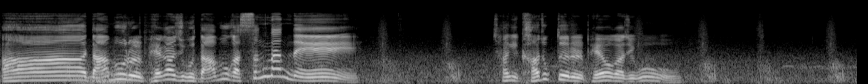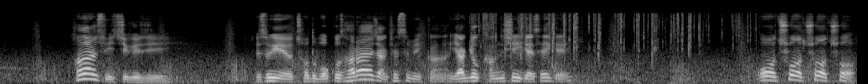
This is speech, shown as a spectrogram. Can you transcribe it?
아 나무를 베가지고 나무가 쓱났네 자기 가족들을 베어가지고 화날 수 있지 그지 죄송해요. 저도 먹고 살아야지 않겠습니까? 약육 강식의 세계. 어 추워 추워 추워.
